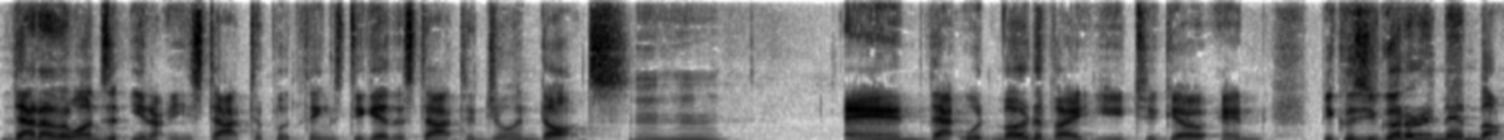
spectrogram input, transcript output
That other one's, you know, you start to put things together, start to join dots. Mm-hmm. And that would motivate you to go and because you've got to remember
